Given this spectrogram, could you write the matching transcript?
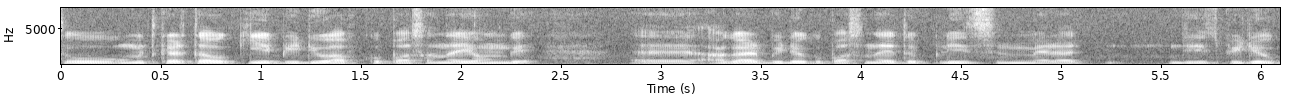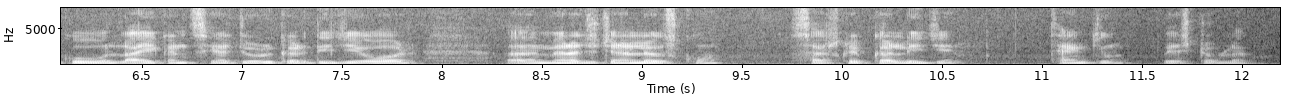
तो उम्मीद करता हूँ कि ये वीडियो आपको पसंद आए होंगे। अगर वीडियो को पसंद आए तो प्लीज़ मेरा इस वीडियो को लाइक एंड शेयर ज़रूर कर दीजिए और मेरा जो चैनल है उसको सब्सक्राइब कर लीजिए। Thank you best of luck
